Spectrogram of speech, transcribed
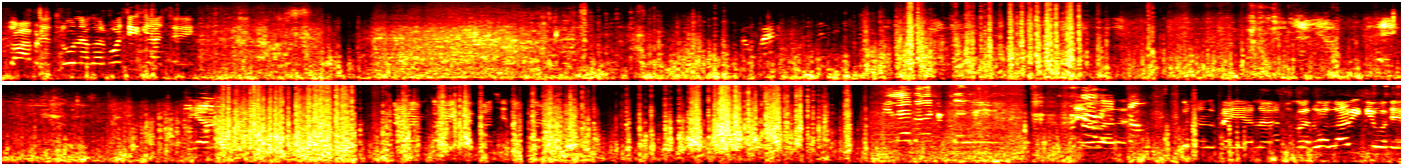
તો આપણે ધ્રુવનગર પહોંચી ગયા છે આરામ કરીને માસીના ઘરે કુનાલભાઈ એના હાથમાં રોલ આવી ગયો છે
